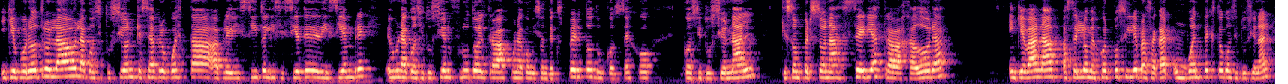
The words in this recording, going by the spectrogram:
y que por otro lado la constitución que se ha propuesta a plebiscito el 17 de diciembre es una constitución fruto del trabajo de una comisión de expertos, de un consejo constitucional que son personas serias, trabajadoras, y que van a hacer lo mejor posible para sacar un buen texto constitucional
